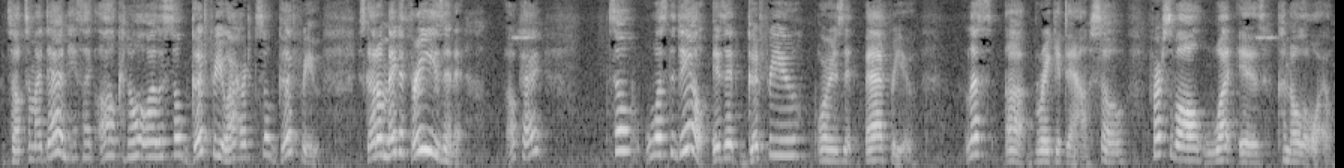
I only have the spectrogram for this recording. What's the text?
I talked to my dad and he's like, oh, canola oil is so good for you. I heard it's so good for you. It's got omega-3s in it. Okay. So what's the deal? Is it good for you or is it bad for you? Let's uh, break it down. So first of all, what is canola oil?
